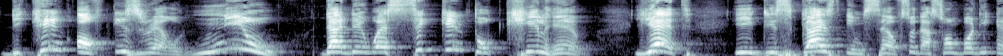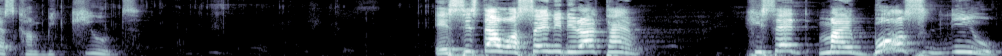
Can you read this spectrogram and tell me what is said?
the king of Israel knew that they were seeking to kill him, yet he disguised himself so that somebody else can be killed. A sister was saying it the right time. He said, My boss knew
